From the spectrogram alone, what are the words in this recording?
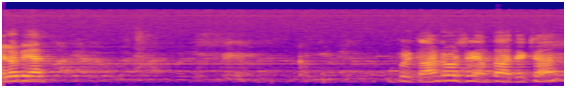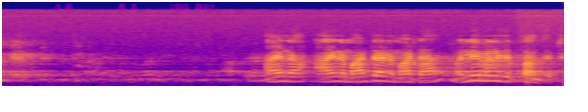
ఎలోపి గారు ఇప్పుడు కాంట్రవర్సీ ఎంత అధ్యక్ష ఆయన ఆయన మాట్లాడిన మాట మళ్ళీ మళ్ళీ చెప్తాను అధ్యక్ష.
